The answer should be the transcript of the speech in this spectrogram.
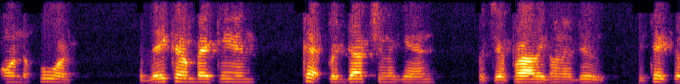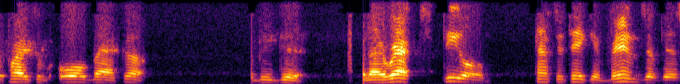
on the 4th. If they come back in, cut production again, which they're probably going to do, to take the price of oil back up, to be good. But Iraq still has to take advantage of this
